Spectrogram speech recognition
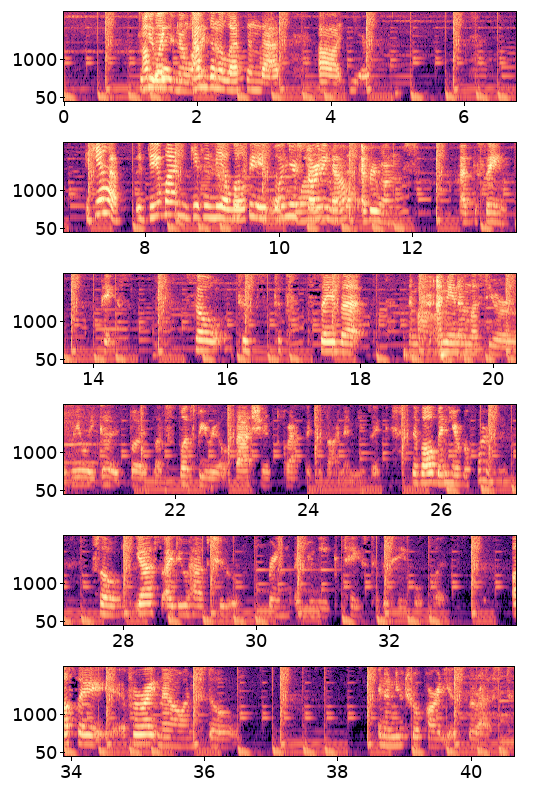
Would I'm you gonna, like to know why? I'm I gonna lessen that uh years. Yes. Do you mind giving me a Well, little see, taste of when you're starting out, that? everyone's at the same pace. So to to say that, and I mean, unless you're really good, but let's let's be real, fashion, graphic design, and music, they've all been here before me. So yes, I do have to bring a unique taste to the table, but I'll say for right now, I'm still in a neutral party as the rest.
